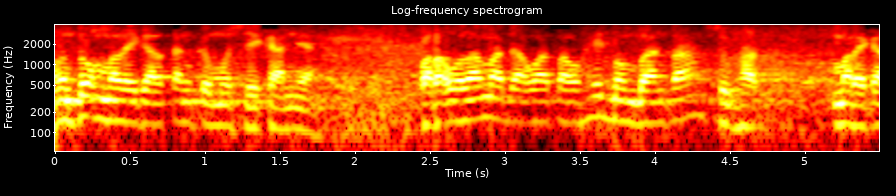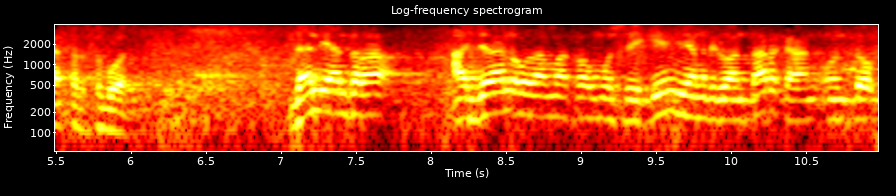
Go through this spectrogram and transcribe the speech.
untuk melegalkan kemusyrikannya. Para ulama dakwah tauhid membantah subhat mereka tersebut. Dan di antara ajaran ulama kaum musyrikin yang dilontarkan untuk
